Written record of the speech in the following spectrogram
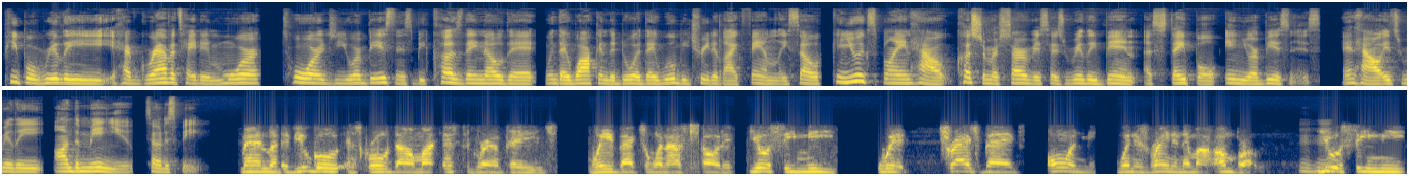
People really have gravitated more towards your business because they know that when they walk in the door, they will be treated like family. So, can you explain how customer service has really been a staple in your business and how it's really on the menu, so to speak? Man, look, if you go and scroll down my Instagram page way back to when I started, you'll see me with trash bags on me when it's raining in my umbrella. Mm-hmm. You will see me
